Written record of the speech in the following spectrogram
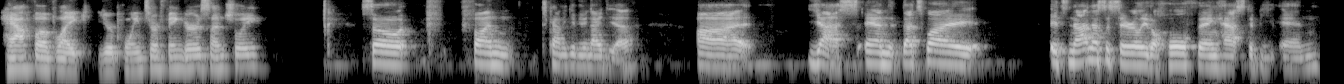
half of like your pointer finger essentially? So f- fun to kind of give you an idea. Uh, yes, and that's why it's not necessarily the whole thing has to be in,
